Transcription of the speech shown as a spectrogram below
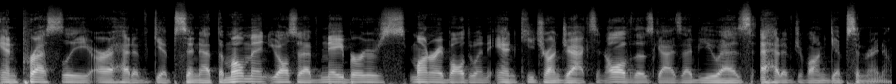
and Presley are ahead of Gibson at the moment. You also have Nabors, Monaray Baldwin, and Ketron Jackson. All of those guys I view as ahead of Javon Gibson right now.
